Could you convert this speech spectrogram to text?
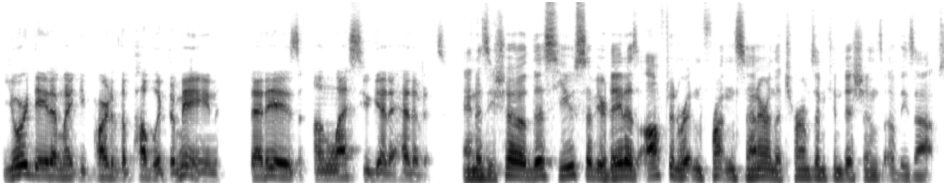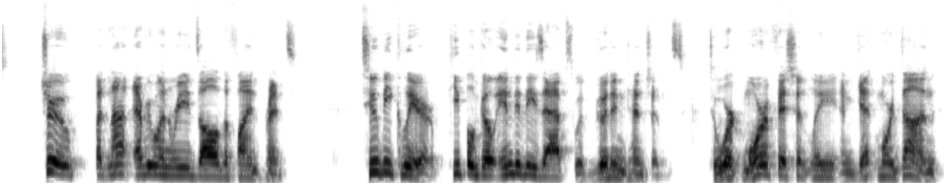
your data might be part of the public domain. That is, unless you get ahead of it. And as you showed, this use of your data is often written front and center in the terms and conditions of these apps. True, but not everyone reads all the fine print. To be clear, people go into these apps with good intentions to work more efficiently and get more done,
